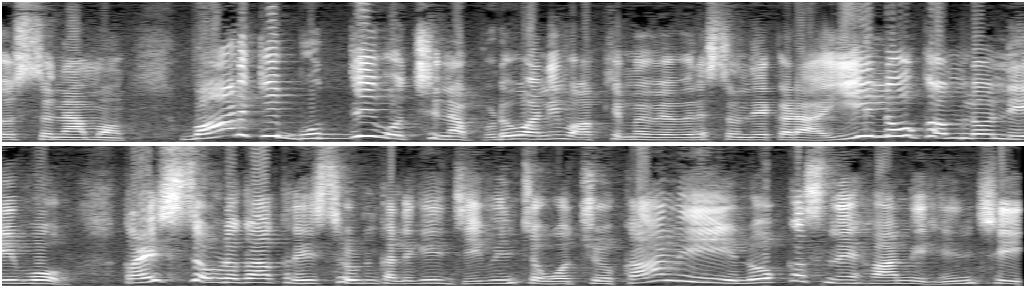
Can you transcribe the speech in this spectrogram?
చూస్తున్నాము. వాడికి బుద్ధి వచ్చినప్పుడు అని వాక్యము వివరిస్తుంది ఇక్కడ ఈ లోకంలో నీవు క్రైస్తవుడుగా క్రీస్తువుని కలిగి జీవించవచ్చు కానీ ఈ లోక స్నేహాన్ని ఎంచి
